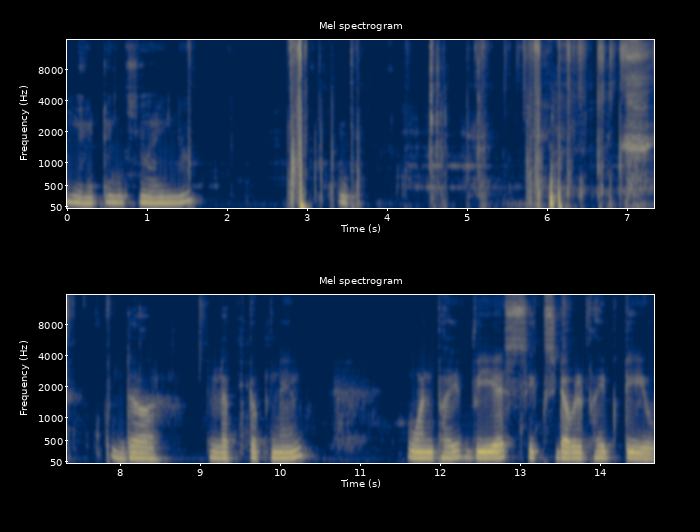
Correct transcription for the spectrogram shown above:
made in China the laptop name one five B S six double five T U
